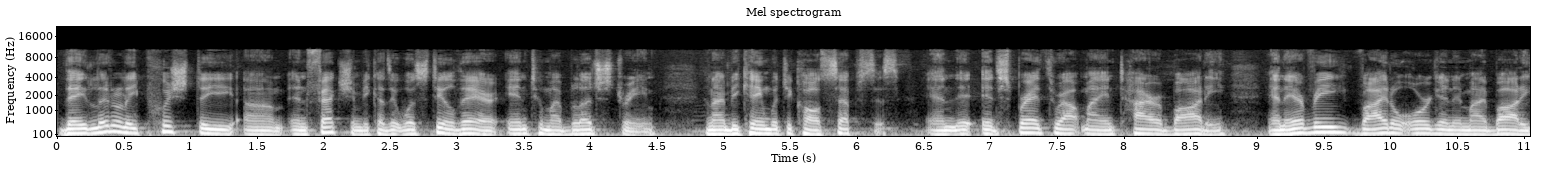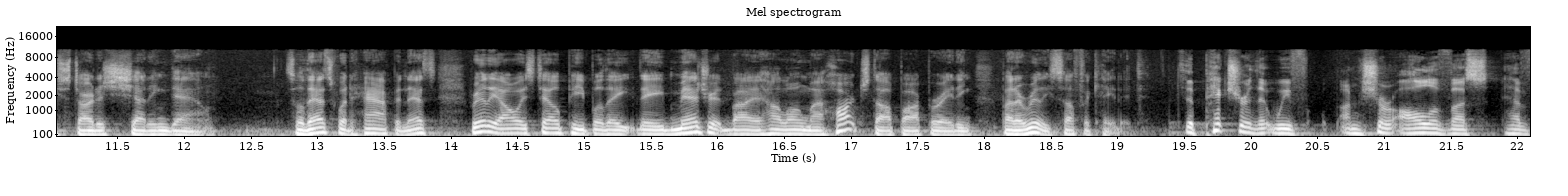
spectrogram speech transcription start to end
they literally pushed the um, infection because it was still there into my bloodstream. And I became what you call sepsis. And it, it spread throughout my entire body, and every vital organ in my body started shutting down. So that's what happened. That's really, I always tell people they, they measure it by how long my heart stopped operating, but I really suffocated. The picture that we've, I'm sure all of us have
